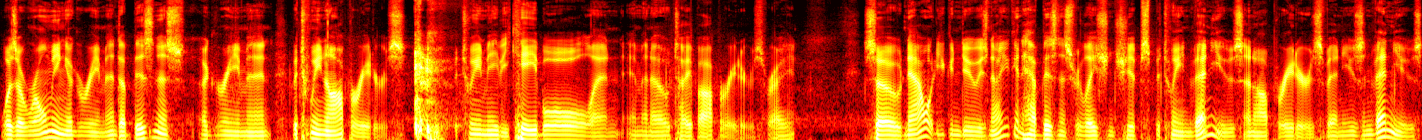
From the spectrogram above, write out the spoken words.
was a roaming agreement, a business agreement between operators, between maybe cable and MNO type operators, right? So now what you can do is now you can have business relationships between venues and operators, venues and venues.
